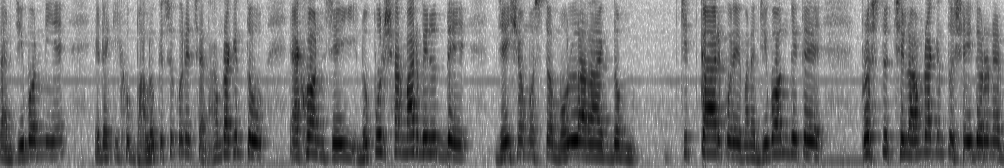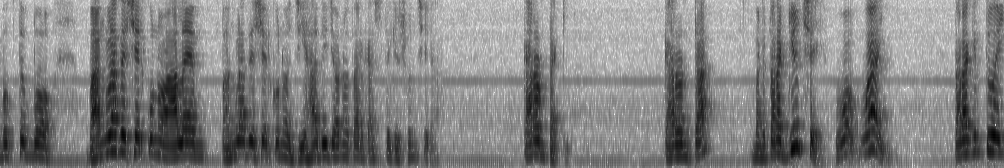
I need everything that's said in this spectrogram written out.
তার জীবন নিয়ে এটা কি খুব ভালো কিছু করেছেন? আমরা কিন্তু এখন যেই নূপুর শর্মার বিরুদ্ধে যেই সমস্ত মোল্লারা একদম চিৎকার করে মানে জীবন দিতে প্রস্তুত ছিল, আমরা কিন্তু সেই ধরনের বক্তব্য বাংলাদেশের কোনো আলেম, বাংলাদেশের কোনো জিহাদি জনতার কাছ থেকে শুনছি না। কারণটা কি? কারণটা মানে তারা গিলছে। ওয়াই তারা কিন্তু এই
